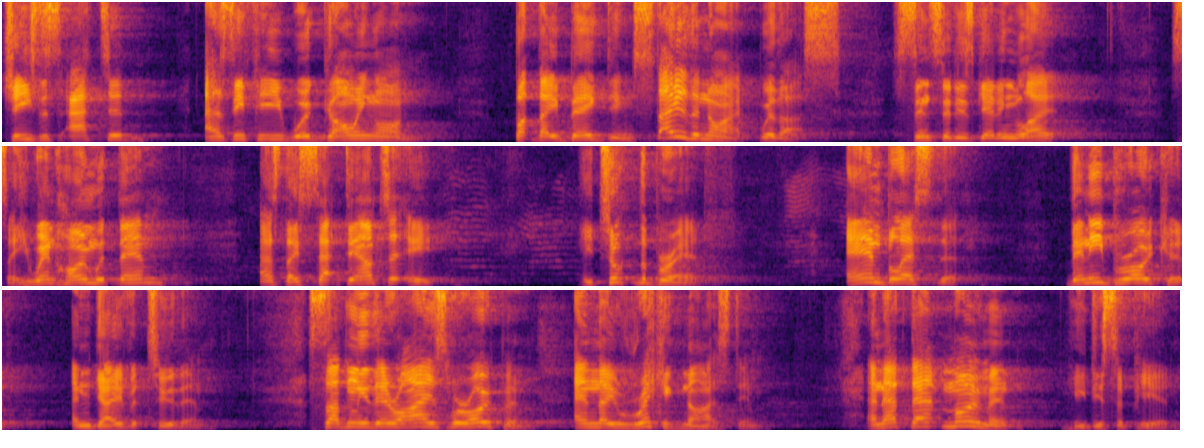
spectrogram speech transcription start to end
Jesus acted as if he were going on, but they begged him, Stay the night with us, since it is getting late. So he went home with them. As they sat down to eat, he took the bread and blessed it. Then he broke it and gave it to them. Suddenly their eyes were open and they recognized him. And at that moment, he disappeared.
